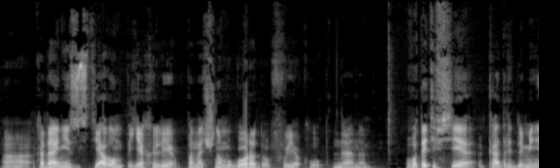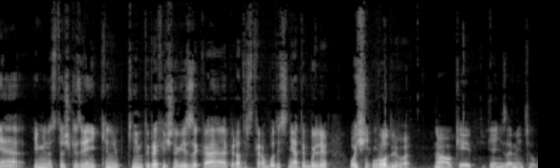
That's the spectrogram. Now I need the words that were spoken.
а, когда они с дьяволом ехали по ночному городу в ее клуб? Да, да. Вот эти все кадры для меня именно с точки зрения кинематографичного языка, операторской работы сняты были очень уродливо. А, окей, я не заметил.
